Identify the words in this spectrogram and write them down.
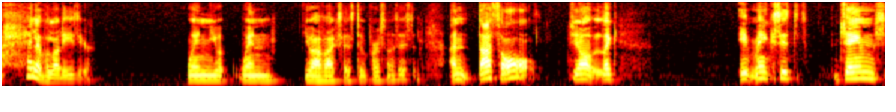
a hell of a lot easier when you when you have access to a personal assistant. And that's all. Do you know, like it makes it James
